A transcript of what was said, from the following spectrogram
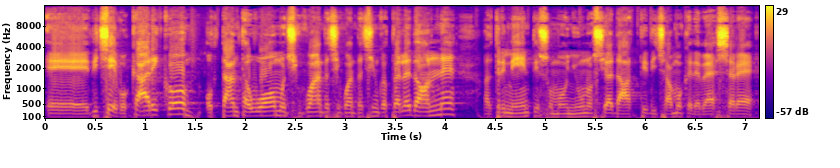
E, dicevo, carico 80 uomo, 50-55 per le donne, altrimenti insomma ognuno si adatti, diciamo che deve essere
